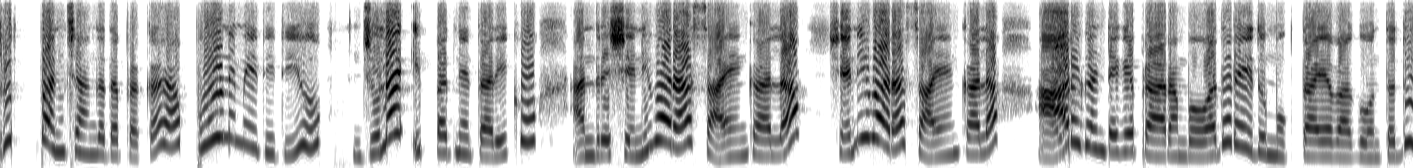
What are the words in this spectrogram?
ದೃತ್ ಪಂಚಾಂಗದ ಪ್ರಕಾರ ಪೂರ್ಣಿಮೆ ತಿಥಿಯು ಜುಲೈ ಇಪ್ಪತ್ತನೇ ತಾರೀಕು, ಅಂದ್ರೆ ಶನಿವಾರ ಸಾಯಂಕಾಲ ಶನಿವಾರ ಸಾಯಂಕಾಲ ಆರು ಗಂಟೆಗೆ ಪ್ರಾರಂಭವಾದರೆ ಇದು ಮುಕ್ತಾಯವಾಗುವಂತದ್ದು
